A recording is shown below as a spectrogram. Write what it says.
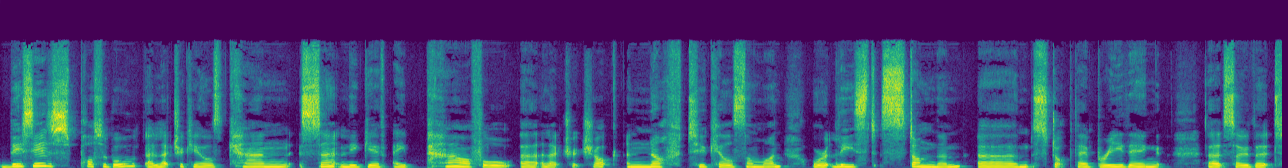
This is possible. Electric eels can certainly give a powerful uh, electric shock, enough to kill someone, or at least stun them, um, stop their breathing, uh, so that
